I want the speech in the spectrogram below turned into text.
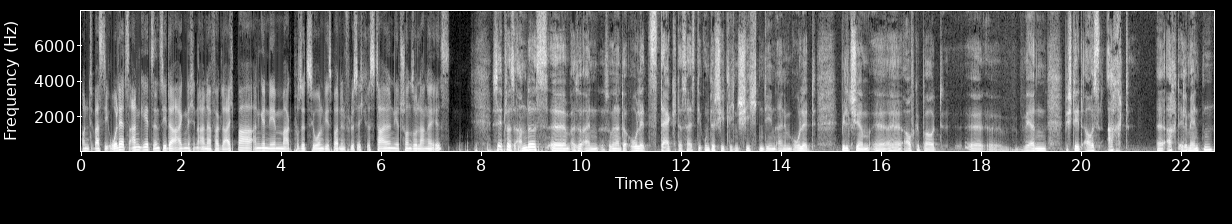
Und was die OLEDs angeht, sind Sie da eigentlich in einer vergleichbar angenehmen Marktposition, wie es bei den Flüssigkristallen jetzt schon so lange ist? ist etwas anders, äh, also ein sogenannter OLED-Stack, das heißt die unterschiedlichen Schichten, die in einem OLED-Bildschirm äh, äh, aufgebaut werden, besteht aus acht, acht Elementen.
